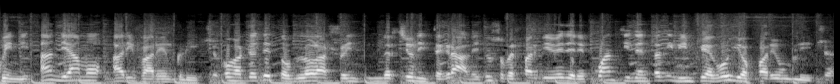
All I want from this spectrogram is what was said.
quindi andiamo a rifare il glitch. Come ho già detto lo lascio in versione integrale giusto per farvi vedere quanti tentativi impiego io a fare un glitch.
